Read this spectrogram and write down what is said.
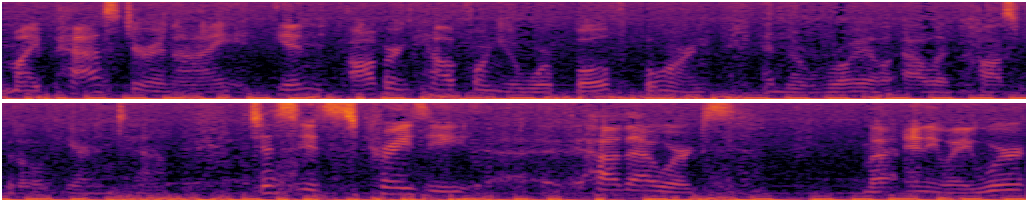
my pastor and I in Auburn, California, were both born in the Royal Alex Hospital here in town. Just it's crazy uh, how that works. But anyway, we're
